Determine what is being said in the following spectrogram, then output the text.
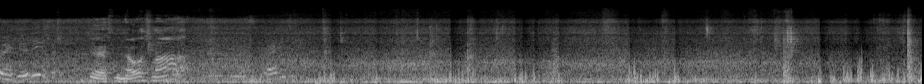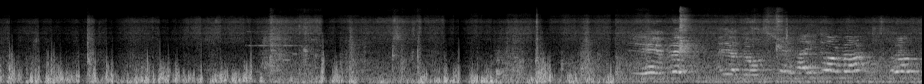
very good, is it? Yes, no, it's not. Crazy. Hey, Blake. How y'all doing? Hey, how you doing, Rob? Rob?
